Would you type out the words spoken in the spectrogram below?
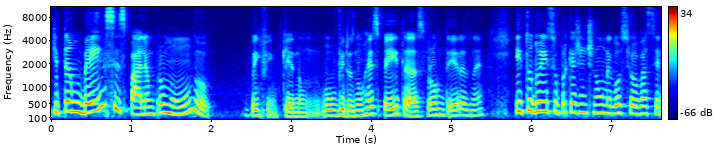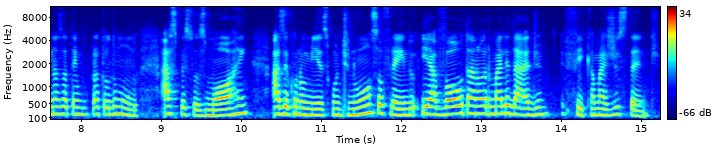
que também se espalham para o mundo enfim, porque não, o vírus não respeita as fronteiras, né? E tudo isso porque a gente não negociou vacinas a tempo para todo mundo. As pessoas morrem, as economias continuam sofrendo e a volta à normalidade fica mais distante.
